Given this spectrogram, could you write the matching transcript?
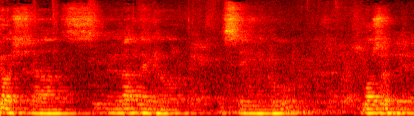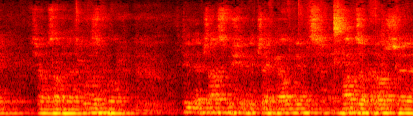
gościa z radnego z sejmiku. Może by chciał zabrać głos, bo tyle czasu się wyczekał, więc bardzo proszę,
